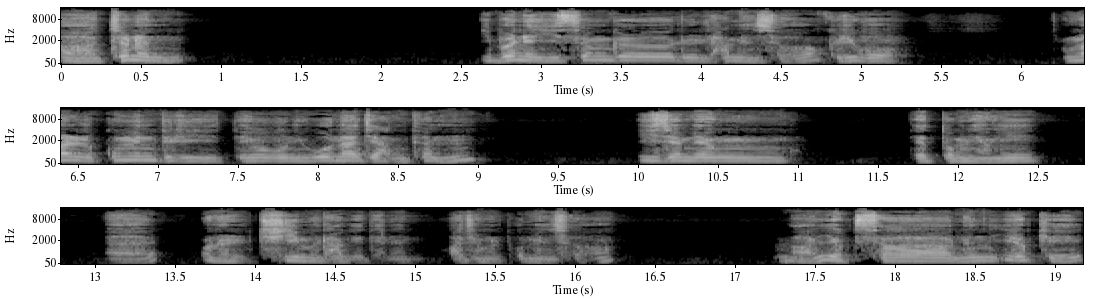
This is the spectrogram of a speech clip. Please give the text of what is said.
아, 저는 이번에 이 선거를 하면서 그리고 정말 국민들이 대부분이 원하지 않던 이재명 대통령이 어, 오늘 취임을 하게 되는 과정을 보면서 아, 역사는 이렇게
